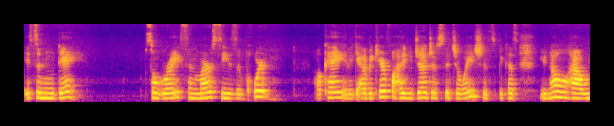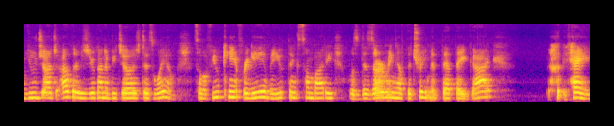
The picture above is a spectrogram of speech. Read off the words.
it's a new day. So grace and mercy is important. Okay, and you got to be careful how you judge in situations because you know how you judge others, you're going to be judged as well. So if you can't forgive and you think somebody was deserving of the treatment that they got, hey,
